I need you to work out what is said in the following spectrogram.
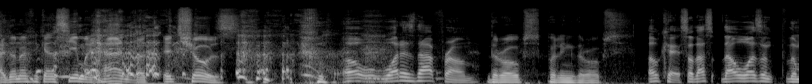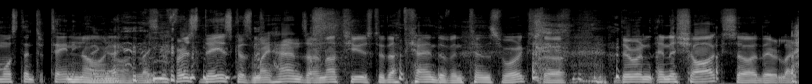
I don't know if you can see my hand, but it shows oh, what is that from? the ropes, pulling the ropes. Okay, so that's that wasn't the most entertaining No, thing. no. Like the first days, because my hands are not used to that kind of intense work, so they were in, a shock. So they're like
